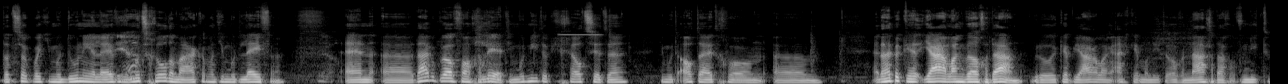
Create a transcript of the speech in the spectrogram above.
dat is ook wat je moet doen in je leven. Je moet schulden maken, want je moet leven. Ja. En eh, daar heb ik wel van geleerd. Je moet niet op je geld zitten. Je moet altijd gewoon... ehm, en dat heb ik jarenlang wel gedaan. Ik bedoel, ik heb jarenlang eigenlijk helemaal niet erover nagedacht of niet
